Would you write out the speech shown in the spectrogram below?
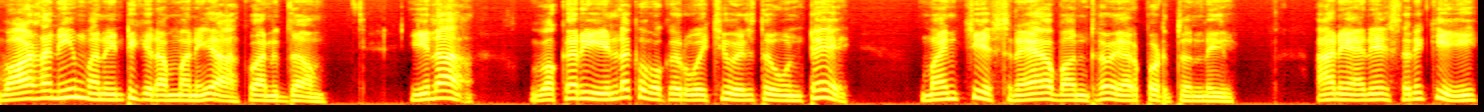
వాళ్ళని మన ఇంటికి రమ్మని ఆహ్వానిద్దాం. ఇలా ఒకరి ఇళ్ళకు ఒకరు వచ్చి వెళ్తూ ఉంటే మంచి స్నేహబంధం ఏర్పడుతుంది అని అనేసరికి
